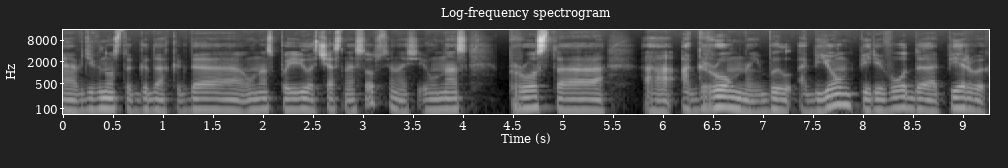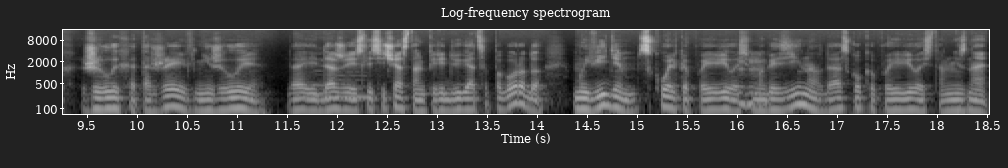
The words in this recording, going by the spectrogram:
в 90-х годах, когда у нас появилась частная собственность, и у нас просто а, огромный был объем перевода первых жилых этажей в нежилые. Да, и mm-hmm. даже если сейчас там передвигаться по городу, мы видим, сколько появилось mm-hmm. магазинов, да, сколько появилось там, не знаю,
